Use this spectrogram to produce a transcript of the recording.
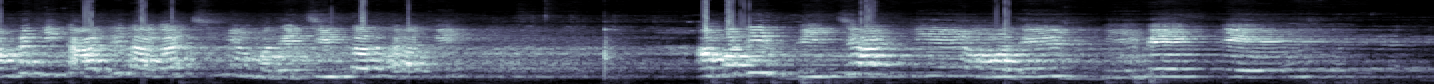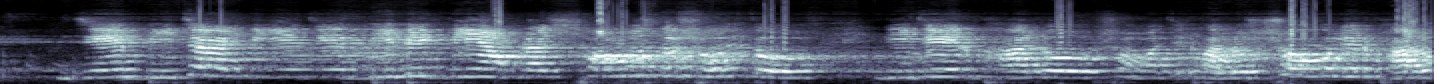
আমরা কি কাজে লাগাচ্ছি আমাদের চিন্তাধারাকে? আমাদের বিচারকে, আমাদের বিবেককে, যে বিচার দিয়ে, যে বিবেক দিয়ে আমরা সমস্ত সত্য নিজের ভালো, সমাজের ভালো, সকলের ভালো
